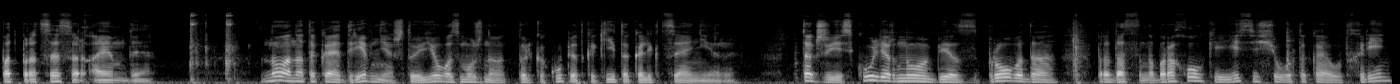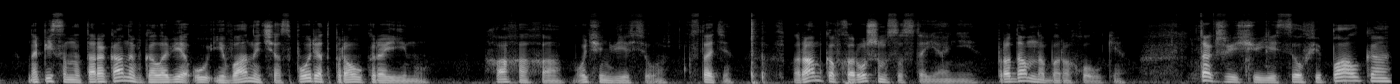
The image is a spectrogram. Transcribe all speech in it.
под процессор AMD. Но она такая древняя, что ее возможно только купят какие-то коллекционеры. Также есть кулер, но без провода. Продастся на барахолке. Есть еще вот такая вот хрень. Написано «Тараканы в голове у Иваныча спорят про Украину». Ха-ха-ха, очень весело. Кстати, рамка в хорошем состоянии. Продам на барахолке. Также еще есть селфи-палка,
